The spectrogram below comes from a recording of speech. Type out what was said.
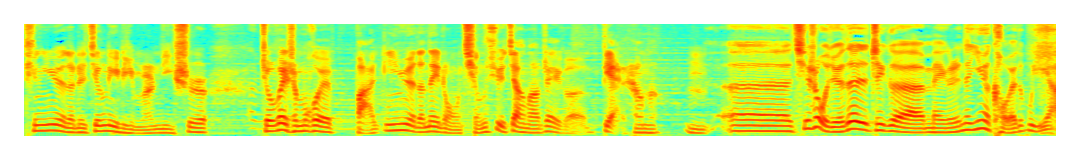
听音乐的这经历里面，你是就为什么会把音乐的那种情绪降到这个点上呢？嗯呃，其实我觉得这个每个人的音乐口味都不一样，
